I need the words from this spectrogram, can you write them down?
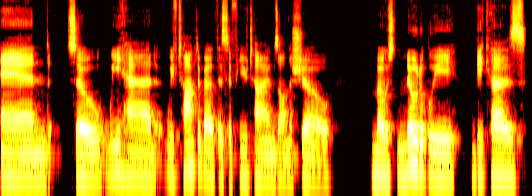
And so we had, we've talked about this a few times on the show, most notably because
